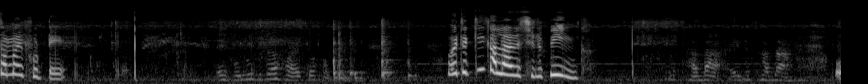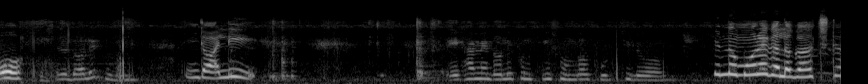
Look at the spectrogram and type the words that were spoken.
সময় ফুটে। ওইটা কি কালারের ছিল? পিঙ্ক সাদা ও। ডলি। এখানে ডলি ফুল কি সুন্দর ফুটছিল। কিন্তু মরে গেল গাছটা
